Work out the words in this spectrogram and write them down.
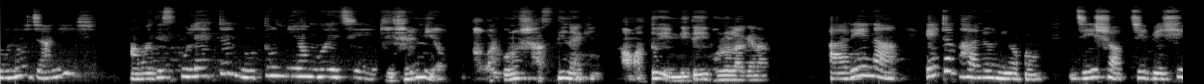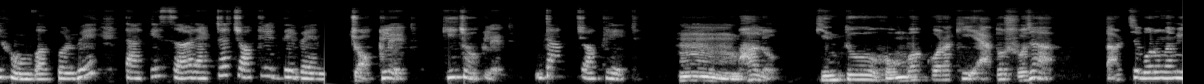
টুনু জানিস আমাদের স্কুলে একটা নতুন নিয়ম হয়েছে। কিসের নিয়ম? আবার কোনো শাস্তি নাকি? আমার তো এমনিতেই ভালো লাগে না। আরে না এটা ভালো নিয়ম। যে সবচেয়ে বেশি হোমওয়ার্ক করবে তাকে স্যার একটা চকলেট দেবেন। চকলেট? কি চকলেট? ডার্ক চকলেট। হুম ভালো। কিন্তু হোমওয়ার্ক করা কি এত সোজা? তার চেয়ে বরং আমি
